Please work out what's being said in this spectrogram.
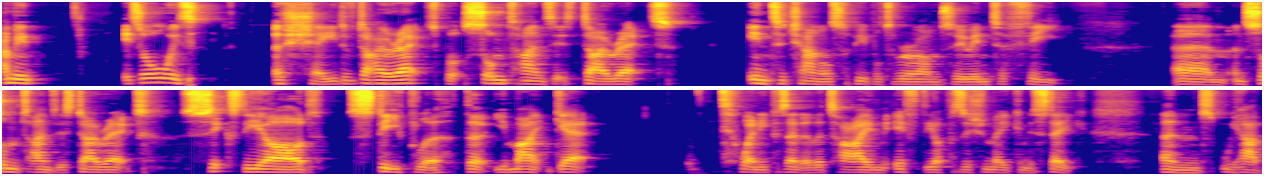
I mean, it's always a shade of direct, but sometimes it's direct into channels for people to run onto, into feet, um, and sometimes it's direct sixty yard steepler that you might get twenty percent of the time if the opposition make a mistake. And we had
